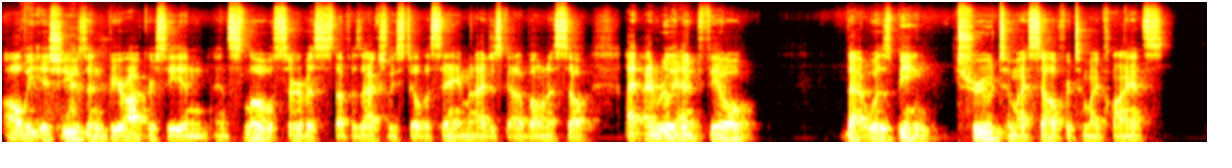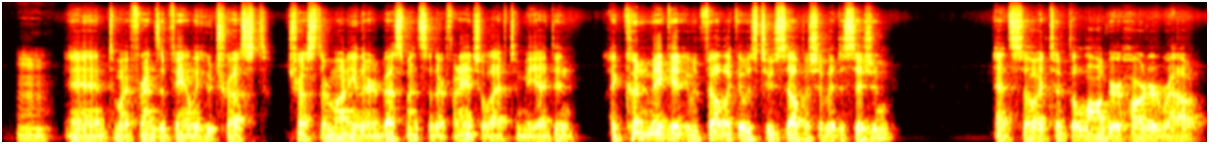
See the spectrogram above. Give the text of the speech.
all the issues and bureaucracy and, and slow service stuff is actually still the same, and I just got a bonus. So I, I really Yeah. didn't feel that was being true to myself or to my clients hmm. and to my friends and family who trust trust their money and their investments and their financial life to me. I didn't I couldn't make it. It felt like it was too selfish of a decision. And so I took the longer, harder route.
